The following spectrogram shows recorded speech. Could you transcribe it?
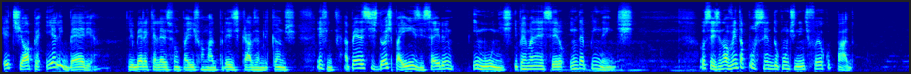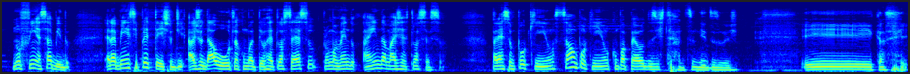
Etiópia e a Libéria, Libéria que aliás foi um país formado por ex-escravos americanos, enfim, apenas esses dois países saíram imunes e permaneceram independentes. Ou seja, 90% do continente foi ocupado. No fim, é sabido, era bem esse pretexto de ajudar o outro a combater o retrocesso, promovendo ainda mais retrocesso. Parece um pouquinho, só um pouquinho, com o papel dos Estados Unidos hoje. E cansei.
